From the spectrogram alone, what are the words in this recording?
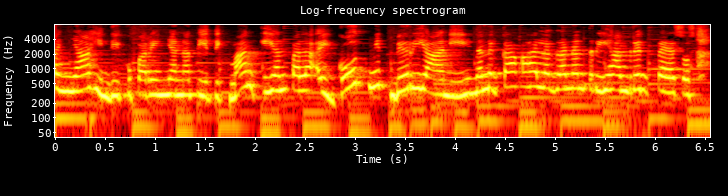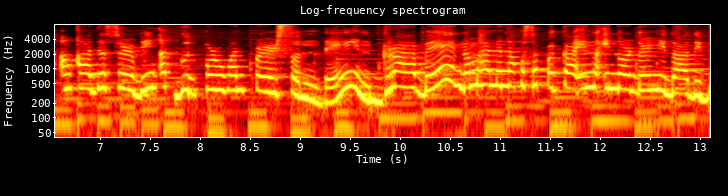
kanya, hindi ko pa rin yan natitikman. Iyan pala ay goat meat biryani na nagkakahalaga ng 300 pesos ang kada serving at good for one person din. Grabe, namahalan ako sa pagkain na in-order ni Daddy B.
